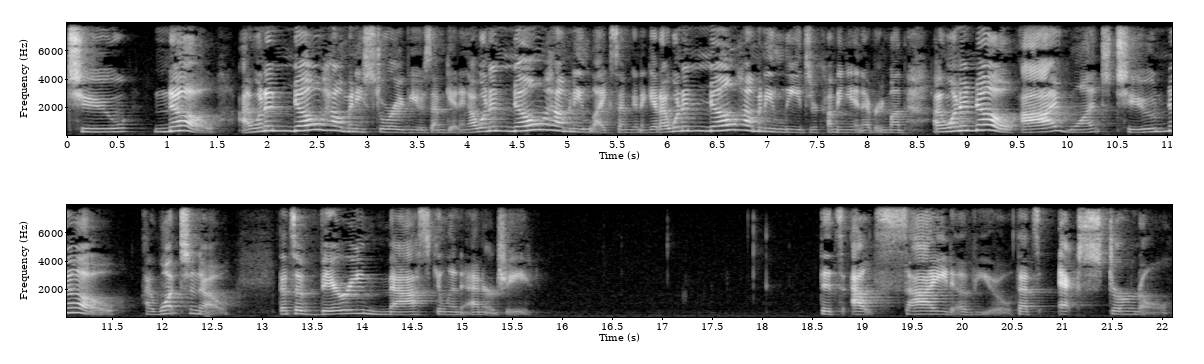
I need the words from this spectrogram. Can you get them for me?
to know. I want to know how many story views I'm getting. I want to know how many likes I'm going to get. I want to know how many leads are coming in every month. I want to know. I want to know. I want to know. That's a very masculine energy that's outside of you, that's external.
